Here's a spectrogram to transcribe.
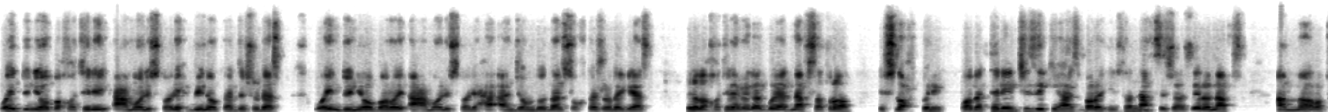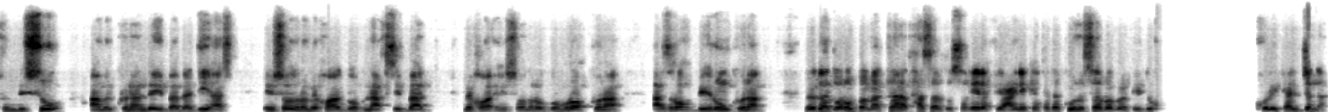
و این دنیا به خاطر اعمال صالح بنا کرده شده است. و این دنیا برای اعمال صالحه انجام دادن ساخته شده است. به خاطر میگه باید نفست را اصلاح کنی. و بدترین چیزی که هست برای انسان نفسش هست. زیرا نفس اماره بالسوء امر کننده به بدی هست. انسان رو می‌خواد نفس بد می‌خواد انسان رو گمراه کنه از راه بیرون کنه. میگه ربما كانت حسنه صغيره في عينك فتكون سببا في دخولك الجنه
